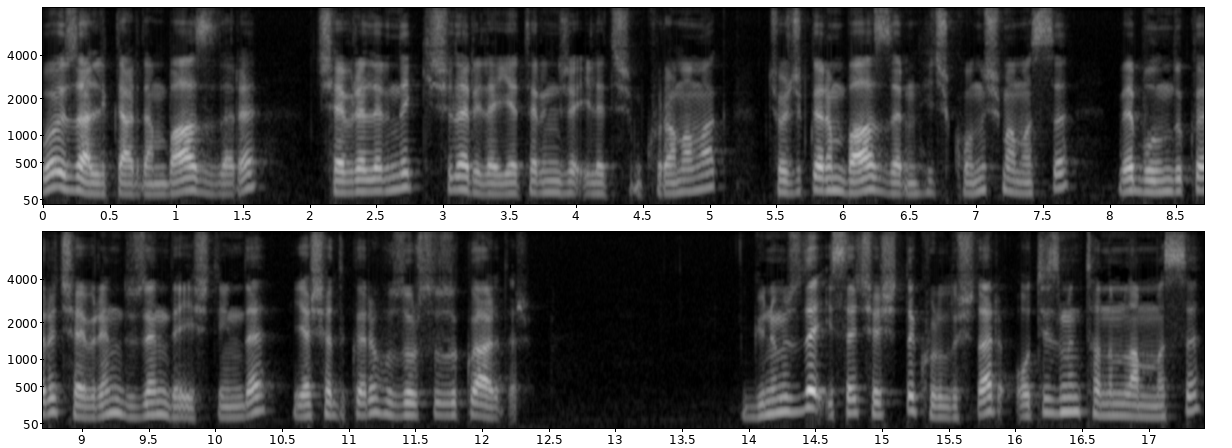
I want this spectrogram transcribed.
Bu özelliklerden bazıları çevrelerindeki kişiler ile yeterince iletişim kuramamak, çocukların bazılarının hiç konuşmaması ve bulundukları çevrenin düzeni değiştiğinde yaşadıkları huzursuzluklardır. Günümüzde ise çeşitli kuruluşlar otizmin tanımlanması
